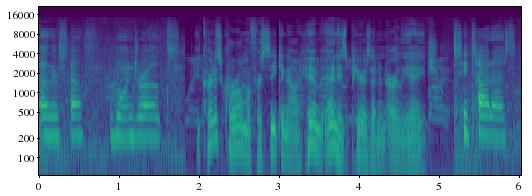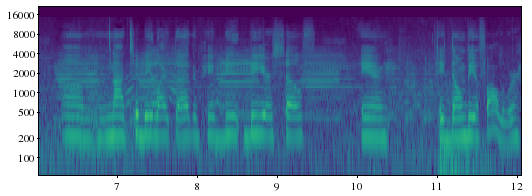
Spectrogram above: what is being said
other stuff, doing drugs. He credits Koroma for seeking out him and his peers at an early age. He taught us um, not to be like the other people, be, be yourself, and don't be a follower.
